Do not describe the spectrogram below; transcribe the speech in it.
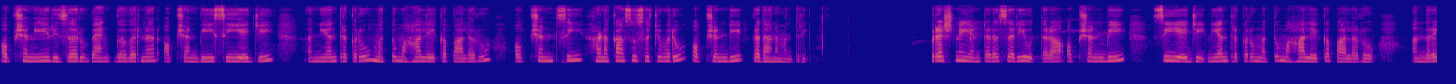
Option A reserve bank governor option B C A G ನಿಯಂತ್ರಕರು ಮತ್ತು ಮಹಾಲೇಖಪಾಲರು ಆಪ್ಷನ್ ಸಿ ಹಣಕಾಸು ಸಚಿವರು ಆಪ್ಷನ್ ಡಿ ಪ್ರಧಾನಮಂತ್ರಿ. ಪ್ರಶ್ನೆ ಎಂಟರ ಸರಿ ಉತ್ತರ option B C A G ನಿಯಂತ್ರಕರು ಮತ್ತು ಮಹಾಲೇಖಪಾಲರು, ಅಂದರೆ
